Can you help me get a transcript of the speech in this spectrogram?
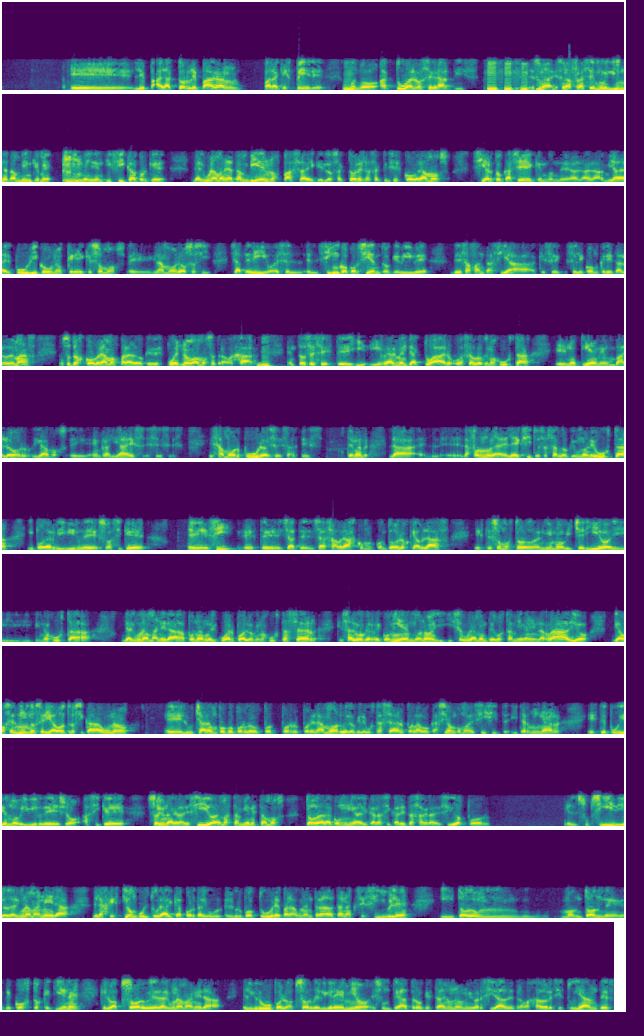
eh, le, al actor le pagan para que espere. Mm. Cuando actúa lo hace gratis. es, una, es una frase muy linda también que me, me identifica porque de alguna manera también nos pasa de que los actores, las actrices cobramos cierto calle que en donde a, la mirada del público uno cree que somos eh, glamorosos y ya te digo, es el, el 5% que vive de esa fantasía que se, se le concreta. Lo demás, nosotros cobramos para lo que después no vamos a trabajar. Mm. Entonces, este, y, y, realmente actuar o hacer lo que nos gusta eh, no tiene un valor, digamos, eh, en realidad es, es, es, es amor puro, es, es, tener la, la fórmula del éxito, es hacer lo que uno le gusta y poder vivir de eso. Así que eh, sí, este, ya, te, ya sabrás con, con todos los que hablas, este, somos todos del mismo bicherío y, y, nos gusta de alguna manera ponerle el cuerpo a lo que nos gusta hacer, que es algo que recomiendo, ¿no? Y, y seguramente vos también ahí en la radio, digamos, el mundo sería otro si cada uno eh, luchara un poco por, lo, por, por, por, el amor de lo que le gusta hacer, por la vocación, como decís, y, terminar este, pudiendo vivir de ello. Así que soy un agradecido, además también estamos toda la comunidad del Caras y Caretas agradecidos por el subsidio de alguna manera de la gestión cultural que aporta el, el Grupo Octubre para una entrada tan accesible y todo un montón de costos que tiene que lo absorbe de alguna manera el grupo, lo absorbe el gremio, es un teatro que está en una universidad de trabajadores y estudiantes,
